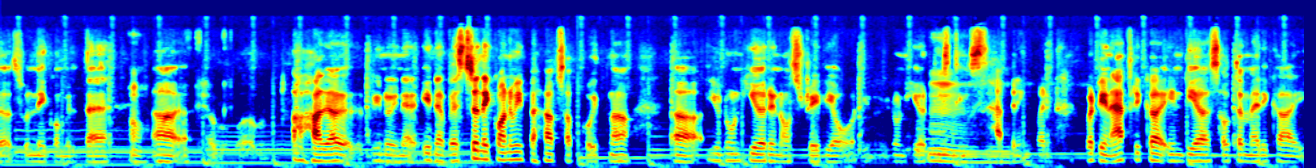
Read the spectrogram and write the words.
सुनने को मिलता है। Uh, you know in a, in a western economy perhaps uh, you don't hear in australia or you know you don't hear these mm. things hmm. happening. But but in africa india south america i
